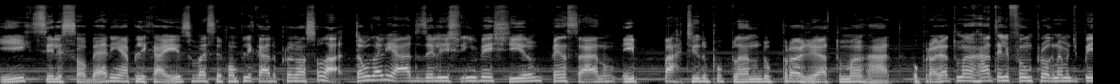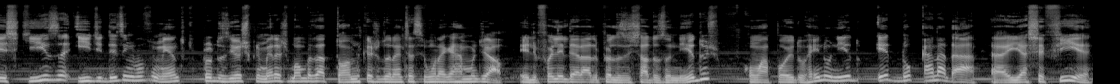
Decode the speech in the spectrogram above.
e se eles souberem aplicar isso, vai ser complicado para o nosso lado. Então, os aliados eles investiram, pensaram e partido para o plano do Projeto Manhattan. O Projeto Manhattan ele foi um programa de pesquisa e de desenvolvimento que produziu as primeiras bombas atômicas durante a Segunda Guerra Mundial. Ele foi liderado pelos Estados Unidos, com o apoio do Reino Unido e do Canadá. Ah, e a chefia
